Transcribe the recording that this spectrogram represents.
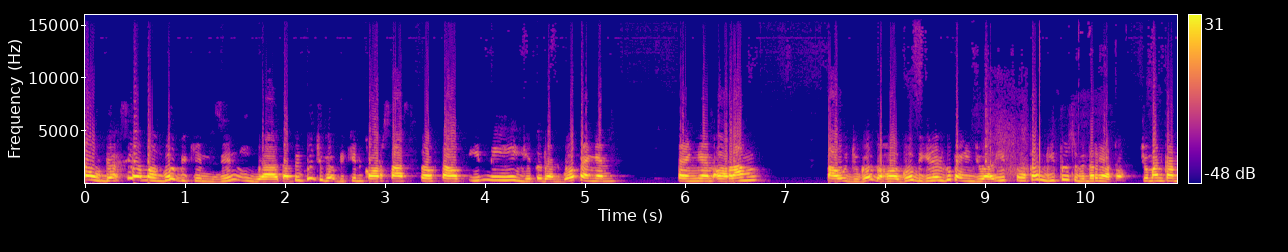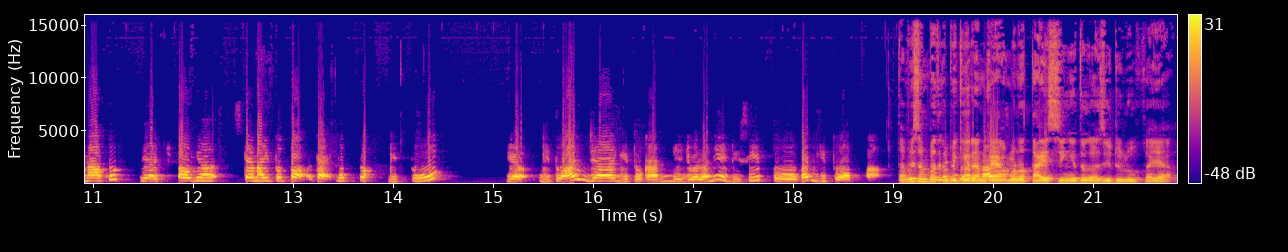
ya udah sih emang gue bikin zin iya tapi gue juga bikin korsase felt ini gitu. Dan gue pengen pengen orang tahu juga bahwa gue bikinnya gue pengen jual itu. Kan gitu sebenarnya toh. Cuman karena aku ya taunya skena itu toh kayak nguplek gitu ya gitu aja gitu kan. Ya jualannya ya di situ kan gitu apa Tapi sempat kepikiran kayak monetizing itu gak sih dulu? Kayak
